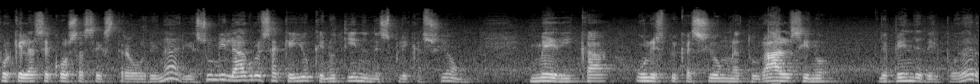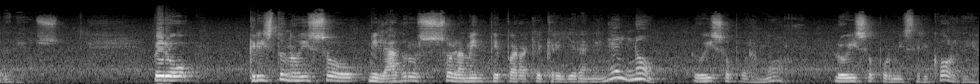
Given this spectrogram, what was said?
porque Él hace cosas extraordinarias. Un milagro es aquello que no tiene una explicación médica, una explicación natural, sino depende del poder de Dios. Pero Cristo no hizo milagros solamente para que creyeran en Él, no, lo hizo por amor, lo hizo por misericordia.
